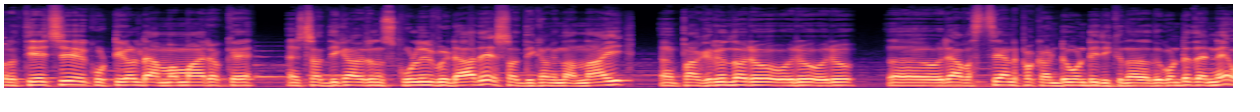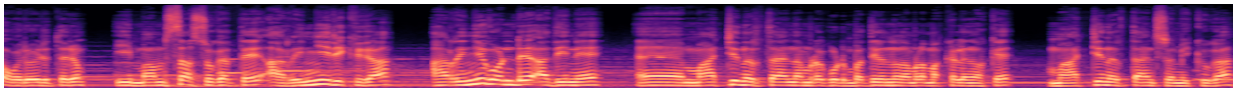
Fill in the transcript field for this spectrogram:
പ്രത്യേകിച്ച് കുട്ടികളുടെ അമ്മമാരൊക്കെ ശ്രദ്ധിക്കണം. അവരൊന്നും സ്കൂളിൽ വിടാതെ ശ്രദ്ധിക്കണം. നന്നായി പകരുന്ന ഒരു ഒരു ഒരു ഒരു അവസ്ഥയാണ് ഇപ്പോൾ കണ്ടുകൊണ്ടിരിക്കുന്നത്. അതുകൊണ്ട് തന്നെ ഓരോരുത്തരും ഈ മംസ അസുഖത്തെ അറിഞ്ഞിരിക്കുക. അറിഞ്ഞുകൊണ്ട് അതിനെ മാറ്റി നിർത്താൻ നമ്മുടെ കുടുംബത്തിൽ നിന്നും നമ്മുടെ മക്കളിൽ നിന്നൊക്കെ മാറ്റി നിർത്താൻ ശ്രമിക്കുക.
